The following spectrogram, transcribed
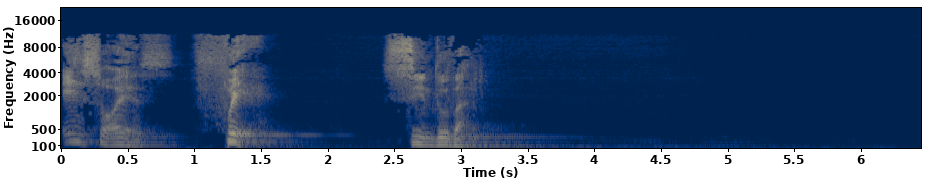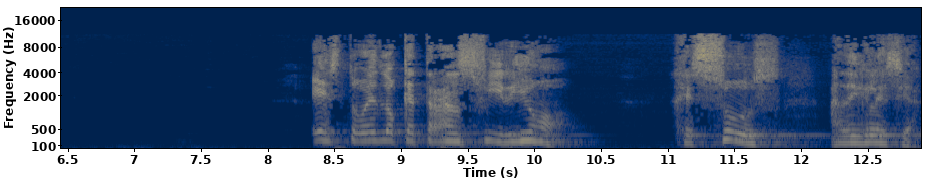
Eso es fe, sin dudar. Esto es lo que transfirió Jesús a la iglesia.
